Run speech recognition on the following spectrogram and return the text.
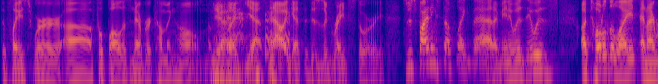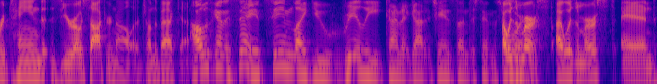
the place where uh, football is never coming home. I'm just like, yes, now I get this. This is a great story. So just finding stuff like that. I mean, it was it was a total delight, and I retained zero soccer knowledge on the back end. I was gonna say it seemed like you really kind of got a chance to understand the story. I was immersed. I was immersed, and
